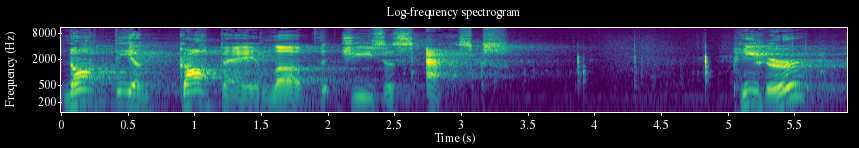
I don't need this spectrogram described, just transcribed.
not the agape love that Jesus asks. Peter,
